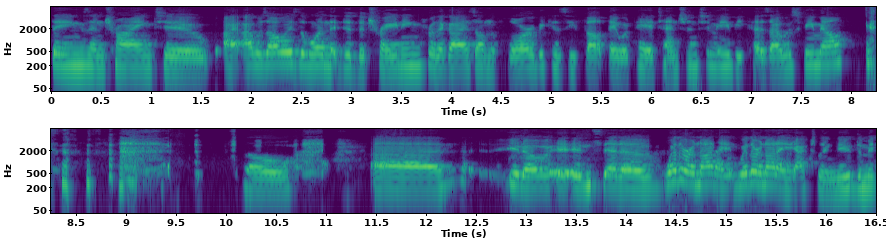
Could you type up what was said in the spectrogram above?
things and trying to I, I, was always the one that did the training for the guys on the floor because he felt they would pay attention to me because I was female. so uh, you know, instead of whether or not I whether or not I actually knew the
